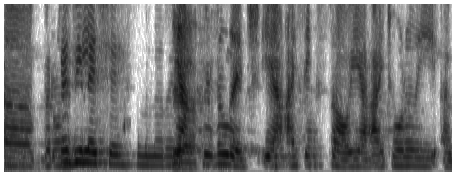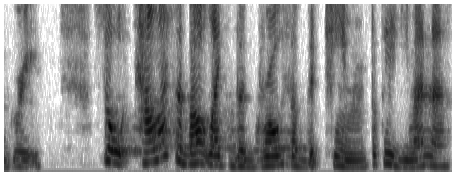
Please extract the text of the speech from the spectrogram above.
uh, privilege ya sebenarnya. Yeah, privilege. Yeah, I think so. Yeah, I totally agree. So tell us about like the growth of the team. Itu kayak gimana?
